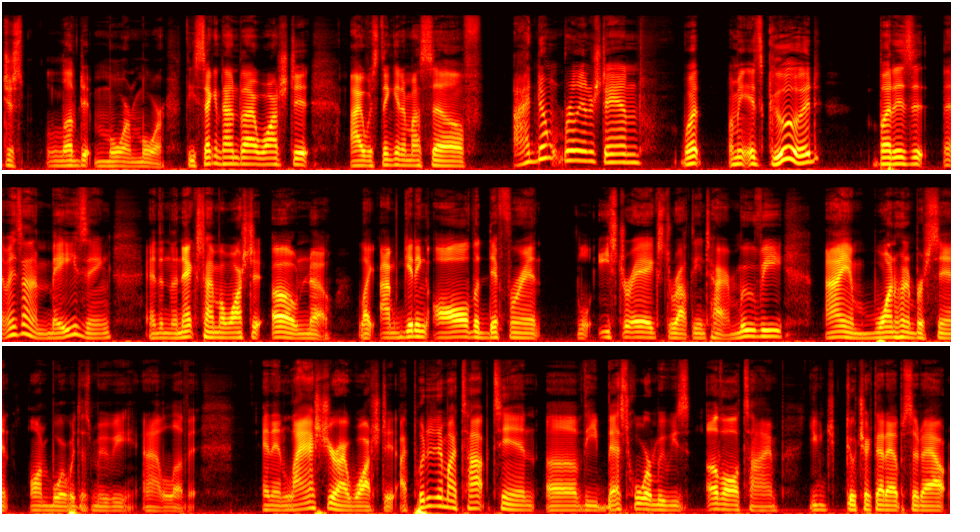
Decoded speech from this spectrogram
just loved it more and more. The second time that I watched it, I was thinking to myself, I don't really understand what, I mean, it's good, but is it, I mean, it's not amazing. And then the next time I watched it, oh no. Like, I'm getting all the different little Easter eggs throughout the entire movie. I am 100% on board with this movie and I love it. And then last year I watched it. I put it in my top 10 of the best horror movies of all time. You can go check that episode out.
